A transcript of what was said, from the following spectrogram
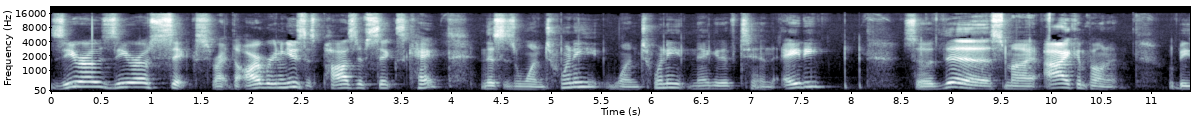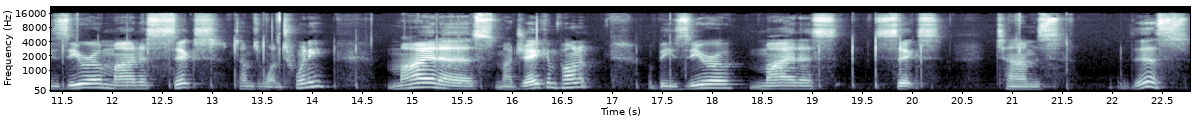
0, 0, 6. Right? The R we're going to use is positive 6K. And this is 120, 120, negative 1080. So this, my I component, will be 0 minus 6 times 120 minus my j component will be 0 minus 6 times this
